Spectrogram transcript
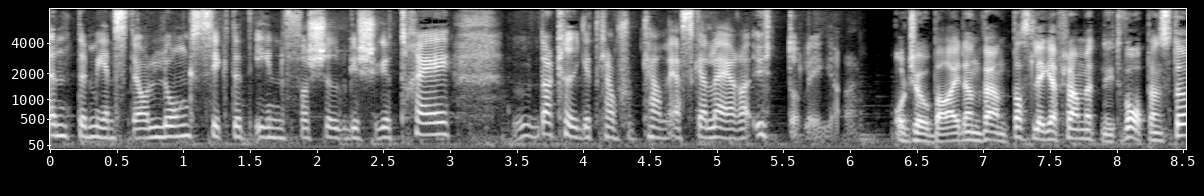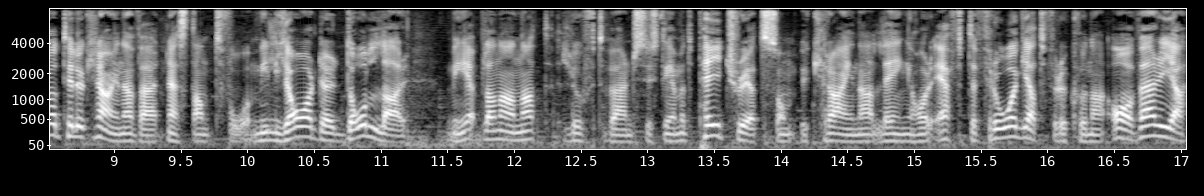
inte minst då långsiktigt inför 2023 där kriget kanske kan eskalera ytterligare. Och Joe Biden väntas lägga fram ett nytt vapenstöd till Ukraina värt nästan 2 miljarder dollar med bland annat luftvärnssystemet Patriot som Ukraina länge har efterfrågat för att kunna avvärja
